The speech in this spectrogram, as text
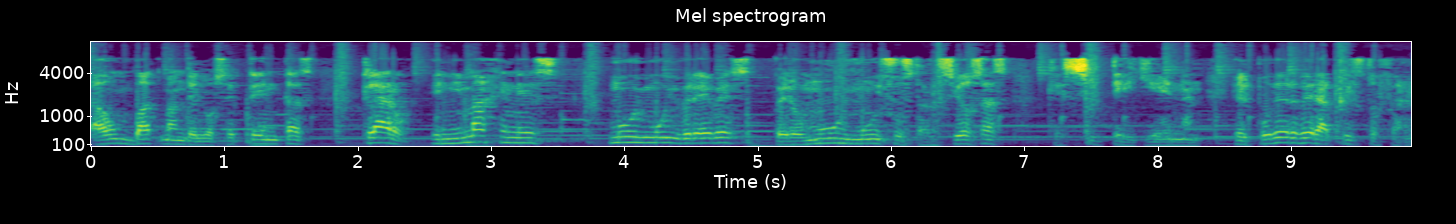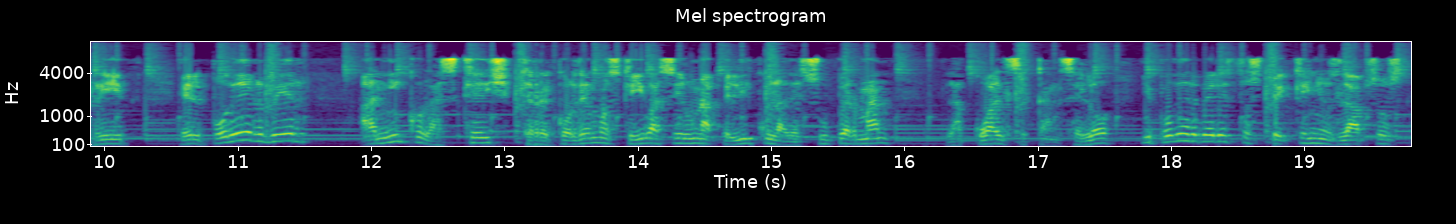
a un Batman de los setentas, claro, en imágenes muy muy breves, pero muy muy sustanciosas, que sí te llenan. El poder ver a Christopher Reeve, el poder ver a Nicolas Cage, que recordemos que iba a ser una película de Superman, la cual se canceló, y poder ver estos pequeños lapsos,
